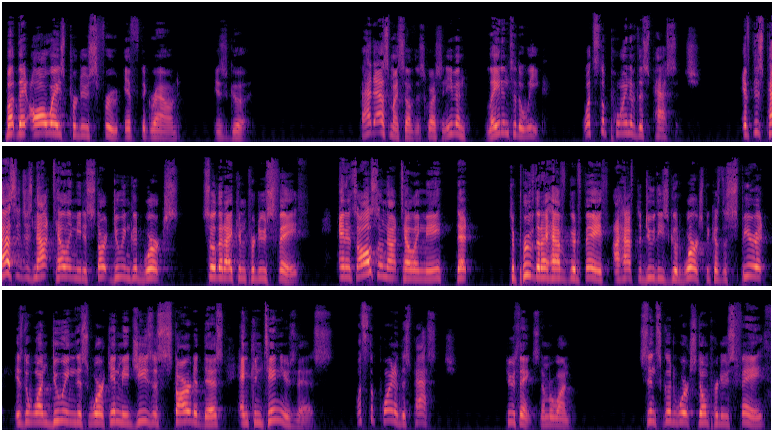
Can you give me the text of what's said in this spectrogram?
But they always produce fruit if the ground is good. I had to ask myself this question, even late into the week. What's the point of this passage? If this passage is not telling me to start doing good works so that I can produce faith, and it's also not telling me that to prove that I have good faith, I have to do these good works because the Spirit is the one doing this work in me. Jesus started this and continues this. What's the point of this passage? Two things. Number one, since good works don't produce faith,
